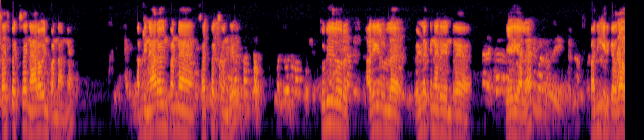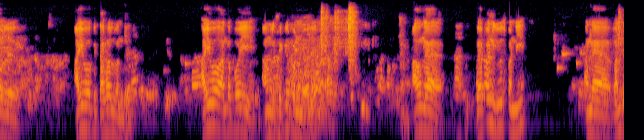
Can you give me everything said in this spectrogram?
சஸ்பெக்ட்ஸை நேரோவின் பண்ணாங்க. அப்படி நேரோவின் பண்ண சஸ்பெக்ட்ஸ் வந்து துடியலூர் அருகில் உள்ள வெள்ளக்கிணறு என்ற ஏரியாவில் பதுங்கி இருக்கிறதா ஒரு ஐஓக்கு தகவல் வந்து. ஐஓ அங்கே போய் அவங்கள செக்யூர் பண்ணும்போது அவங்க வெப்பன் யூஸ் பண்ணி அங்கே வந்த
